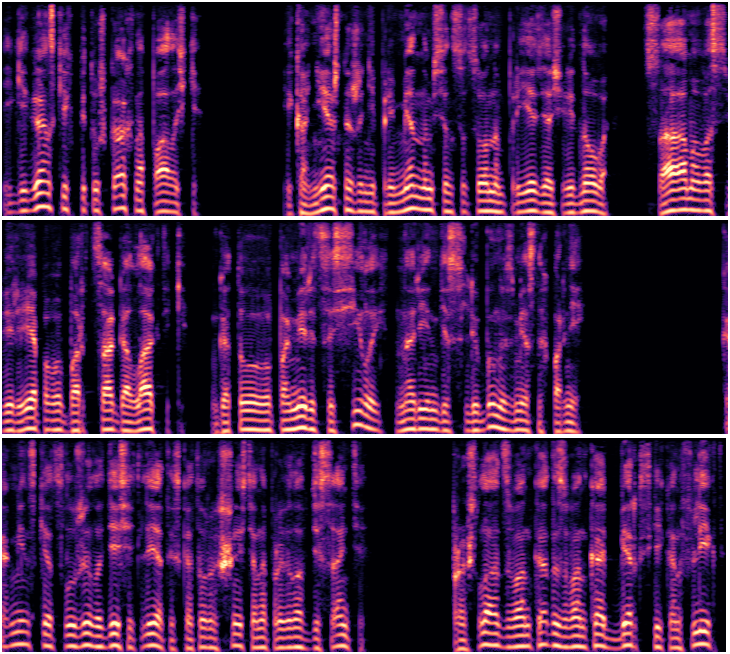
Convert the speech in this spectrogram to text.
и гигантских петушках на палочке — и, конечно же, непременном сенсационном приезде очередного самого свирепого борца галактики, готового помериться силой на ринге с любым из местных парней. Камински отслужила 10 лет, из которых 6 она провела в десанте. Прошла от звонка до звонка Бергский конфликт,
